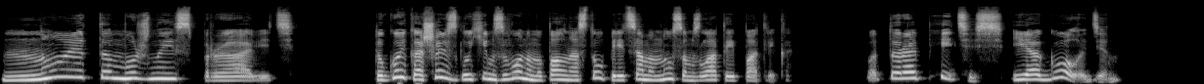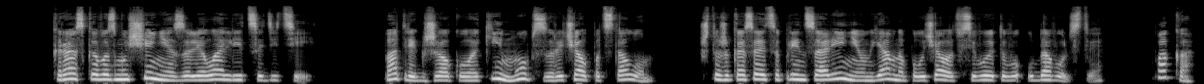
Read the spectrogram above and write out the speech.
но это можно исправить. Тугой кошель с глухим звоном упал на стол перед самым носом Злата и Патрика. Поторопитесь, я голоден. Краска возмущения залила лица детей. Патрик сжал кулаки, мопс зарычал под столом. Что же касается принца оленя, он явно получал от всего этого удовольствие. Пока.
